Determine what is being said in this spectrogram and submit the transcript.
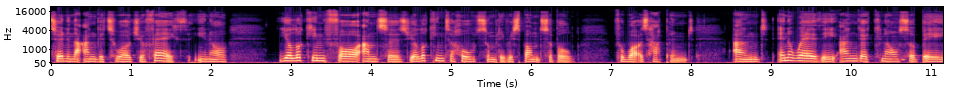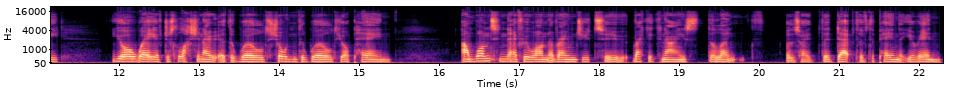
turning that anger towards your faith. You know, you're looking for answers, you're looking to hold somebody responsible for what has happened. And in a way, the anger can also be your way of just lashing out at the world, showing the world your pain, and wanting everyone around you to recognise the length, oh, sorry, the depth of the pain that you're in.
